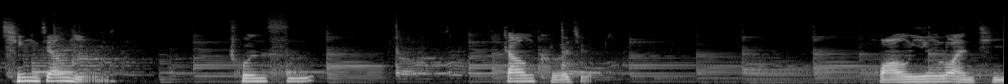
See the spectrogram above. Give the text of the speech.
清江引·春思》张可久，黄莺乱啼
